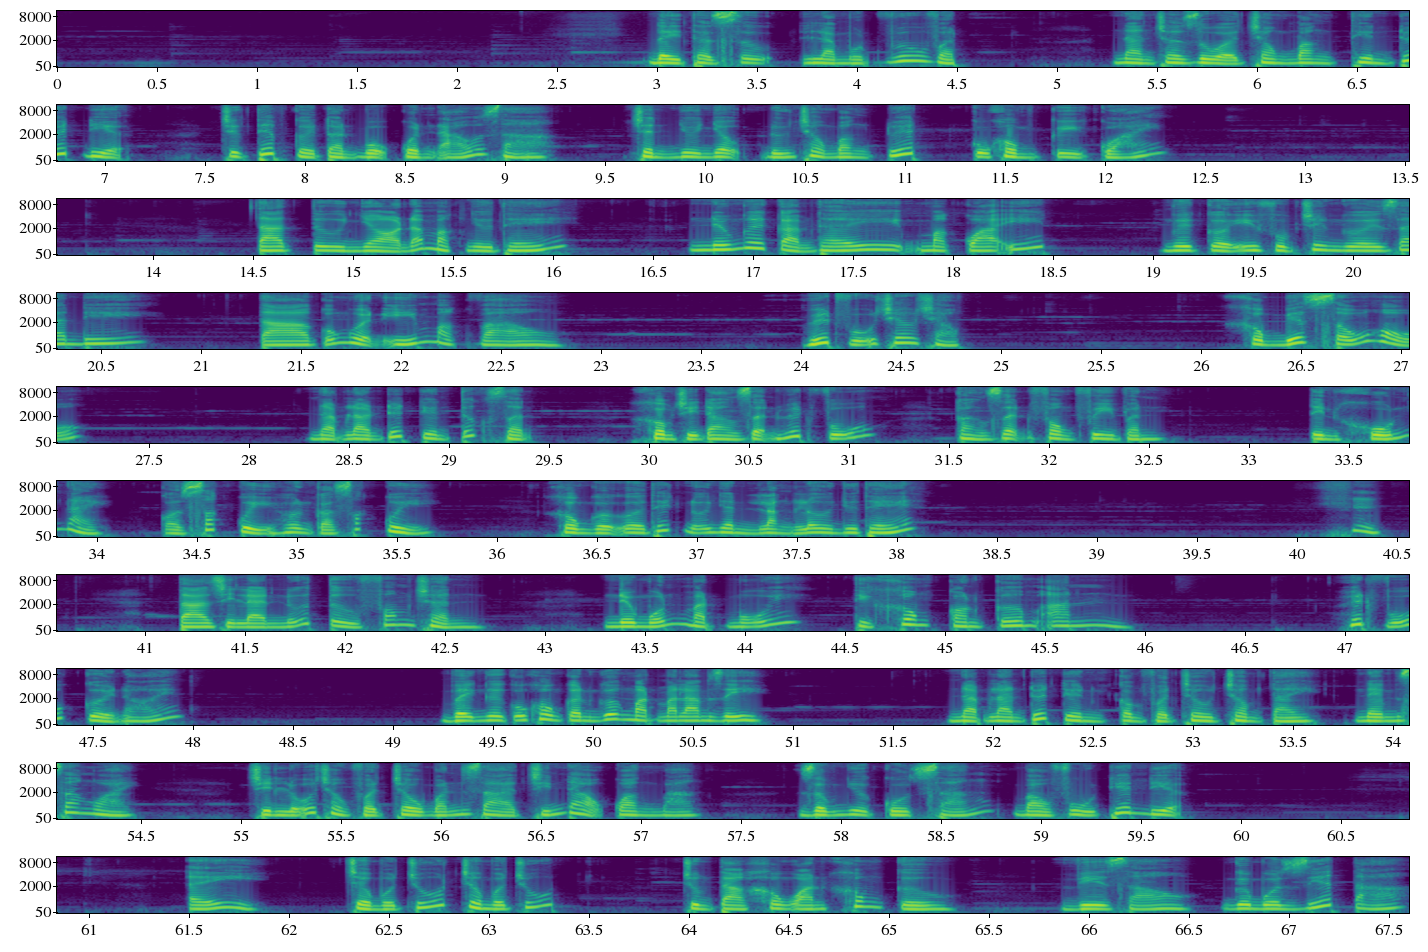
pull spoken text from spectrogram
Đây thật sự là một vưu vật. Nàng cho rùa trong băng thiên tuyết địa, trực tiếp cởi toàn bộ quần áo ra, Trần Như nhộng đứng trong băng tuyết cũng không kỳ quái. Ta từ nhỏ đã mặc như thế. Nếu ngươi cảm thấy mặc quá ít, ngươi cởi y phục trên người ra đi. Ta cũng nguyện ý mặc vào. Huyết vũ trêu chọc. Không biết xấu hổ. Nạp Lan Tuyết Tiên tức giận. Không chỉ đang giận huyết vũ, càng giận phòng phi vân. Tên khốn này còn sắc quỷ hơn cả sắc quỷ. Không ngờ ưa thích nữ nhân lẳng lơ như thế. Ta chỉ là nữ tử phong trần. Nếu muốn mặt mũi thì không còn cơm ăn. Huyết Vũ cười nói. Vậy ngươi cũng không cần gương mặt mà làm gì. Nạp Lan Tuyết Tiền cầm Phật Châu trong tay, ném ra ngoài. Chín lỗ trong Phật Châu bắn ra chín đạo quang mang, giống như cột sáng bao phủ thiên địa. Ấy, chờ một chút, chờ một chút. Chúng ta không oán không cừu. Vì sao? Người muốn giết ta?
